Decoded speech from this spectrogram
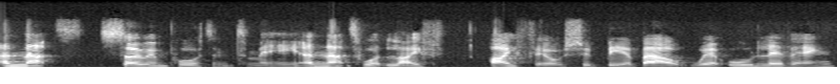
And that's so important to me and that's what life I feel should be about. We're all living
